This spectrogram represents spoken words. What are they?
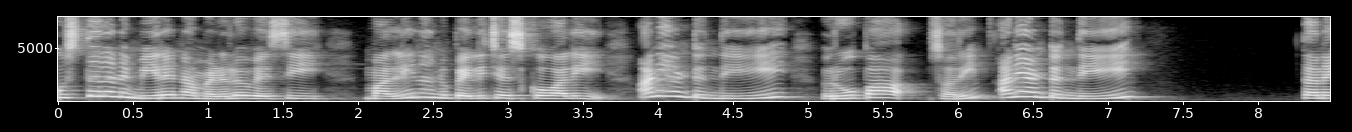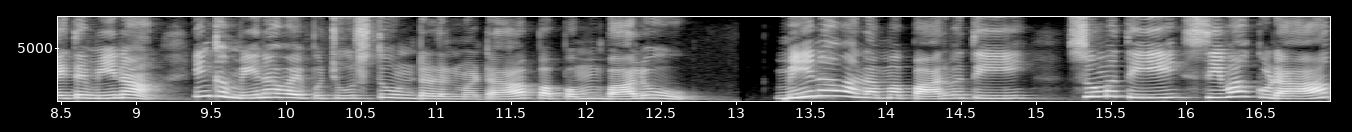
పుస్తలని మీరే నా మెడలో వేసి మళ్ళీ నన్ను పెళ్ళి చేసుకోవాలి అని అంటుంది రూపా. సారీ అని అంటుంది తనైతే మీనా. ఇంకా మీనా వైపు చూస్తూ ఉంటాడనమాట పాపం బాలు. మీనా వాళ్ళమ్మ పార్వతి సుమతి శివ కూడా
